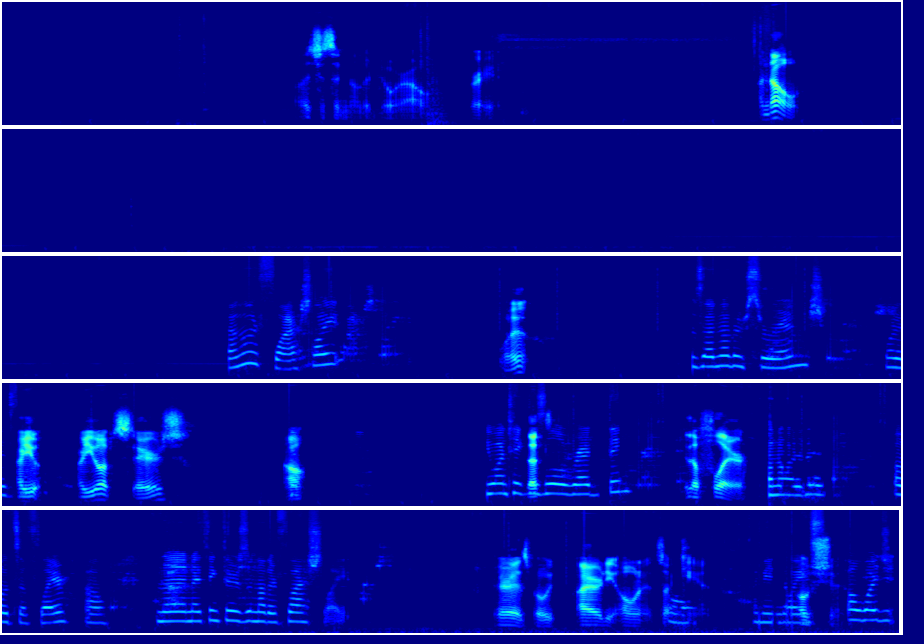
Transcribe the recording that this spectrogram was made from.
Oh, it's just another door out. Great. A note. Another flashlight? What? Is that another syringe? What is Are you are you upstairs? Oh, You want to take That's- this little red thing? the flare. I don't know what it is. Oh, it's a flare? Oh. And then I think there's another flashlight. There is, but we, I already own it, so Oh. I can't. I made noise. Oh shit. Oh, why'd you...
